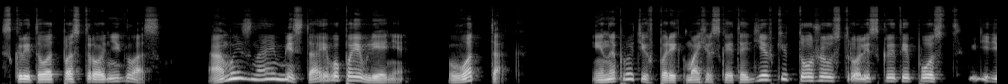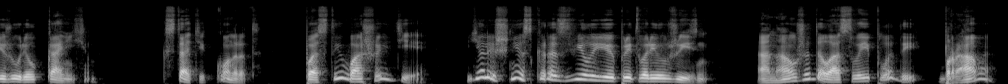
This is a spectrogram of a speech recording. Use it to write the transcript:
скрытого от посторонних глаз. А мы знаем места его появления. Вот так. И напротив парикмахерской этой девки тоже устроили скрытый пост, где дежурил Канихин. Кстати, Конрад, посты – ваша идея. Я лишь несколько развил ее и притворил в жизнь. Она уже дала свои плоды. Браво!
